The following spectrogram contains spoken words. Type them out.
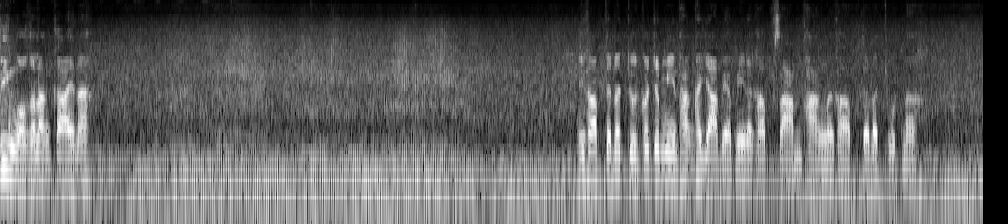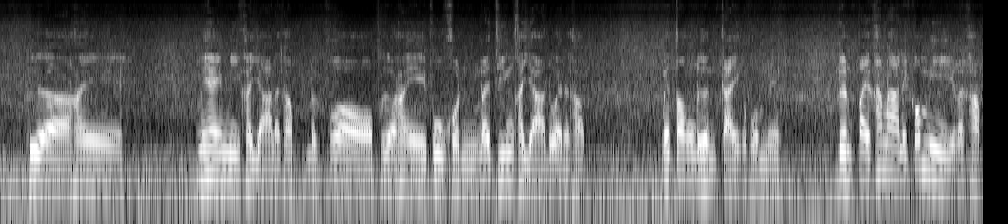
วิ่งออกกำลังกายนะ นี่ครับแต่ละจุดก็จะมีทางขยะแบบนี้นะครับสามทางนะครับ แต่ละจุดนะ เพื่อให้ไม่ให้มีขยะนะครับ แล้วก็เพื่อให้ผู้คนได้ทิ้งขยะด้วยนะครับ ไม่ต้องเดินไกลครับผมเนี่ย เดินไปข้างหน้านี่ก็มีนะครับ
